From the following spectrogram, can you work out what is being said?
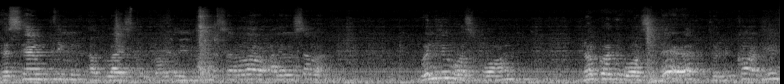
The same thing applies to Prophet Muhammad When he was born, nobody was there to record him.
